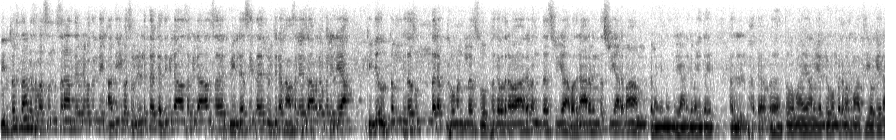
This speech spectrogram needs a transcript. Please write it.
വിധ്വസ്താകസവസംസരാം ദേവരവതന്തി അതീവ സുലളിത ഗതിവിലാസ വിലാസ വിലസിത രുചിര ഹാസലേശാവലോകലിലയ കിജിതുത്തം ഹിതസുന്ദര ഭ്രൂമണ്ഡല സുഭഗവതരവാരവന്ദ ശ്രീയ അവതനാരവിന്ദ ശ്രിയാരമാം രമയന്നേന്ദ്രിയാണി രമയത്തെ തൽഭഗവതോ മായാമയം രൂപം പരമസമാധിയോഗേന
